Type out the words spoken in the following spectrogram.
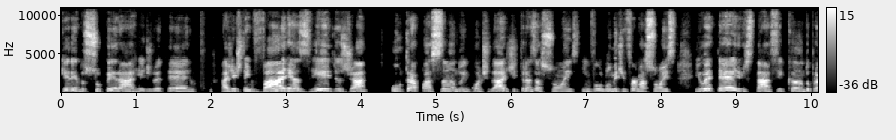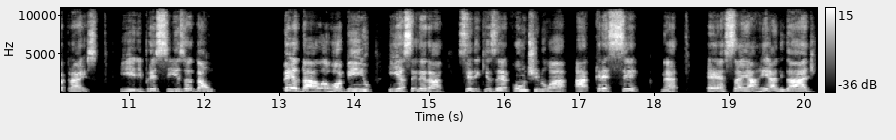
querendo superar a rede do Ethereum, a gente tem várias redes já ultrapassando em quantidade de transações, em volume de informações, e o Ethereum está ficando para trás. E ele precisa dar um pedala Robinho e acelerar se ele quiser continuar a crescer, né? Essa é a realidade.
